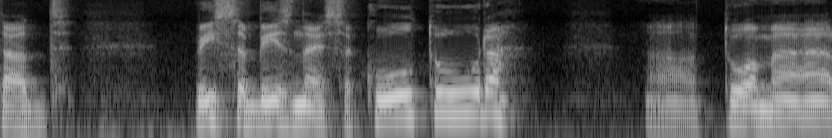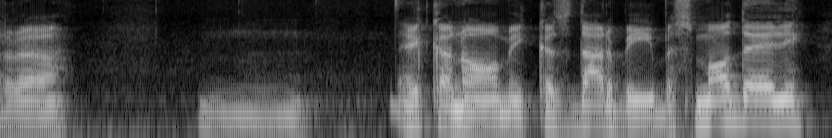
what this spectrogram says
tad visa biznesa kultūra, uh, tomēr uh, mm, ekonomikas darbības modeļi, uh,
